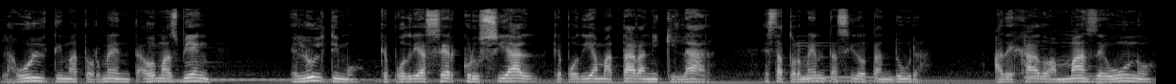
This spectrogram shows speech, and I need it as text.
La última tormenta, o más bien el último que podría ser crucial, que podía matar, aniquilar. Esta tormenta ha sido tan dura, ha dejado a más de uno,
